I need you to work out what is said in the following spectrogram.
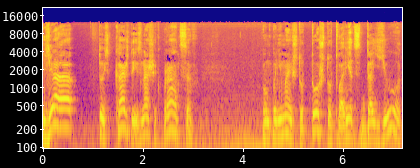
Я, то есть каждый из наших працев, он понимает, что то, что Творец дает,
